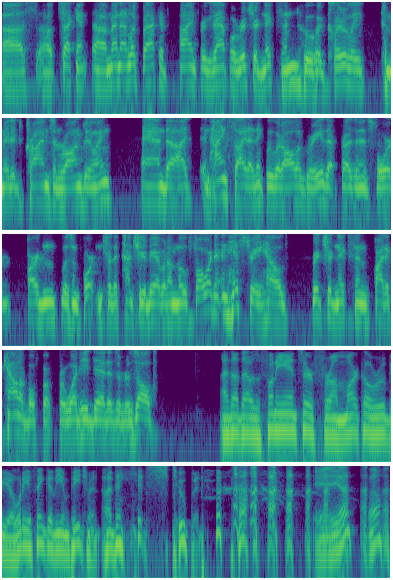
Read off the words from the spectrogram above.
Uh, uh, second, um, and I look back at the time, for example, Richard Nixon, who had clearly committed crimes and wrongdoing. And uh, in hindsight, I think we would all agree that President Ford pardon was important for the country to be able to move forward. And history held Richard Nixon quite accountable for, for what he did as a result. I thought that was a funny answer from Marco Rubio. What do you think of the impeachment? I think it's stupid. yeah, well. Uh,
